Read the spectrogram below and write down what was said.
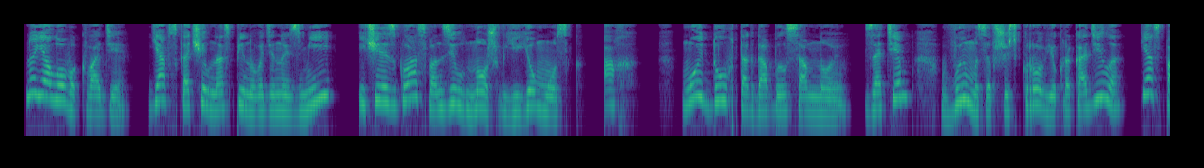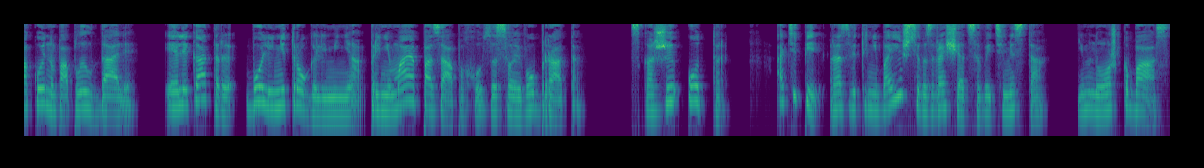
но я ловок в воде. Я вскочил на спину водяной змеи и через глаз вонзил нож в ее мозг. Ах, мой дух тогда был со мною. Затем, вымазавшись кровью крокодила, я спокойно поплыл далее, и аллигаторы более не трогали меня, принимая по запаху за своего брата. Скажи, Оттер, а теперь разве ты не боишься возвращаться в эти места? Немножко, Бас.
